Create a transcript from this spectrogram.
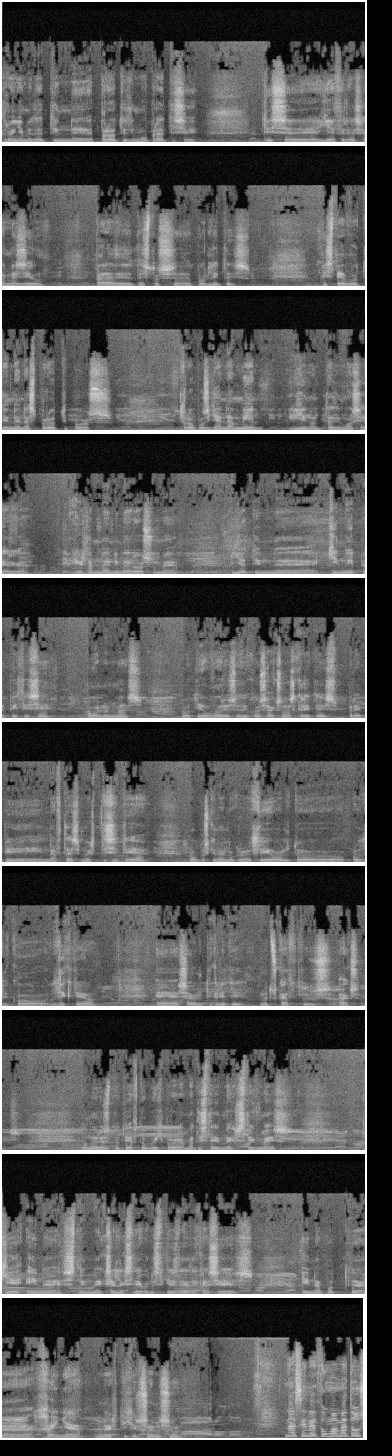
Χρόνια μετά την ε, πρώτη δημοπράτηση της ε, γέφυρας Χαμεζίου παραδίδεται στους ε, πολίτες. Πιστεύω ότι είναι ένας πρότυπος τρόπος για να μην γίνονται τα δημόσια έργα. Ήρθαμε να ενημερώσουμε για την κοινή πεποίθηση όλων μας ότι ο βόρειος οδικός άξονας Κρήτης πρέπει να φτάσει μέχρι τη Σιτία όπως και να ολοκληρωθεί όλο το οδικό δίκτυο ε, σε όλη την Κρήτη με τους κάθετους άξονες. Γνωρίζετε ότι αυτό που έχει προγραμματιστεί μέχρι στιγμής και είναι στην εξέλιξη διαγωνιστικές διαδικασίες είναι από τα Χανιά μέχρι τη Χερσόνησο. Να συνδεθούμε με το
